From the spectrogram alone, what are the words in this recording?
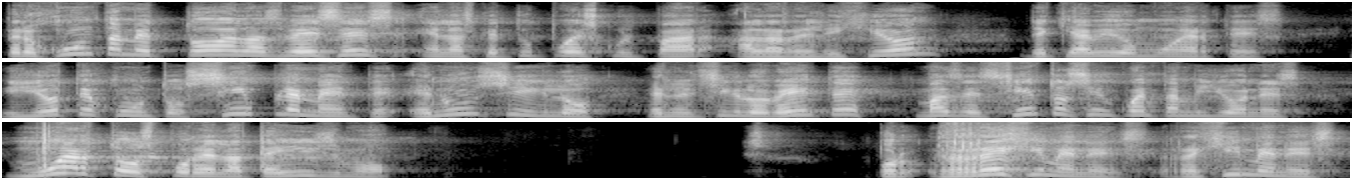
pero júntame todas las veces en las que tú puedes culpar a la religión de que ha habido muertes y yo te junto simplemente en un siglo, en el siglo XX, más de 150 millones muertos por el ateísmo, por regímenes, regímenes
